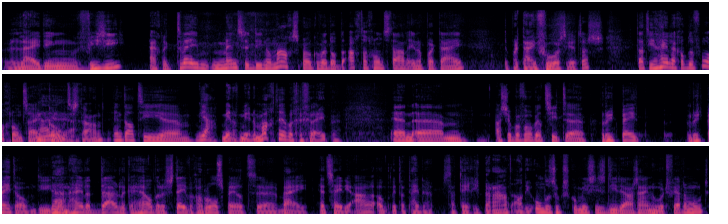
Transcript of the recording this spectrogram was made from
leiding, visie... eigenlijk twee mensen die normaal gesproken wat op de achtergrond staan in een partij... de partijvoorzitters dat die heel erg op de voorgrond zijn Ja, ja, komen ja. te staan. En dat die eh, ja, min of meer de macht hebben gegrepen. En ehm, als je bijvoorbeeld ziet eh, Ruud, Pe Ruud Peetoom... die Ja. een hele duidelijke, heldere, stevige rol speelt eh, bij het CDA. Ook met dat hele strategisch beraad, al die onderzoekscommissies die daar zijn... hoe het verder moet.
